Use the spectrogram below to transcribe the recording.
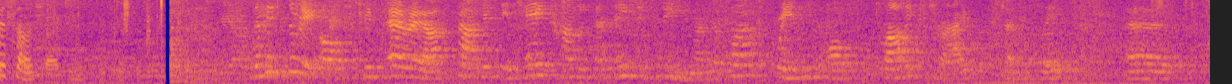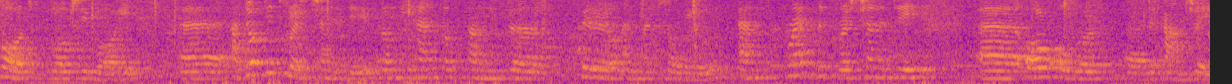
Professors. The history of this area started in 883 when the first prince of Slavic tribe, Přemyslic, uh, called Bořivoj, uh, adopted Christianity from the hands of Saint uh, Cyril and Methodius and spread the Christianity uh, all over uh, the country.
